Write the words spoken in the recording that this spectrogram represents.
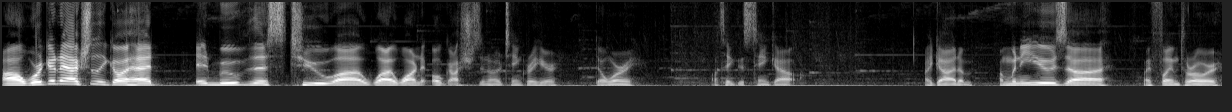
Uh, we're gonna actually go ahead and move this to uh, what I want. Oh gosh, there's another tank right here. Don't worry. I'll take this tank out. I got him. I'm gonna use uh, my flamethrower.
